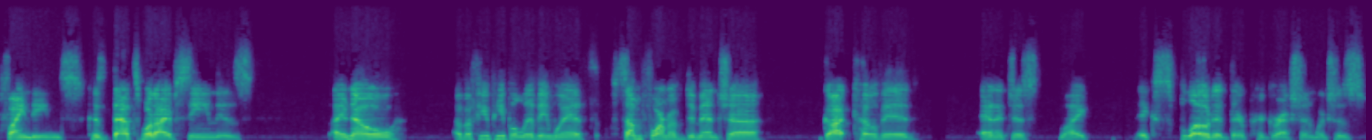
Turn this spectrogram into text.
findings? Because that's what I've seen is I know of a few people living with some form of dementia, got COVID, and it just like exploded their progression, which is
